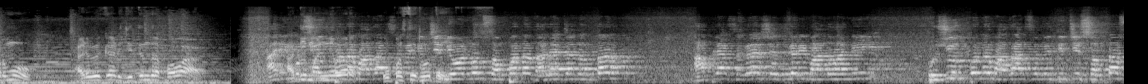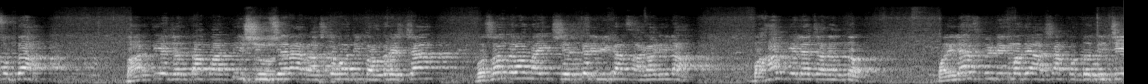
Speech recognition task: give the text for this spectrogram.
प्रमुख ॲडव्होकेट जितेंद्र पवार आदी मान्यवर उपस्थित होते. निवडणूक संपन्न झाल्याच्यानंतर आपल्या सगळ्या शेतकरी बांधवांनी कृषी उत्पन्न बाजार समितीची सत्ता सुद्धा भारतीय जनता पार्टी शिवसेना राष्ट्रवादी काँग्रेसच्या वसंतराव नाईक शेतकरी विकास आघाडीला बहाल केल्याच्यानंतर पहिल्याच मीटिंगमध्ये अशा पद्धतीची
